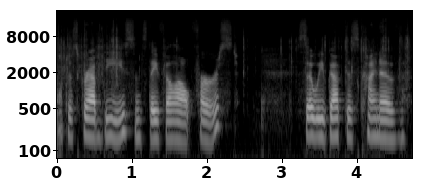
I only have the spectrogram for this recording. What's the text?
I'll just grab these since they fell out first. So we've got this kind of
